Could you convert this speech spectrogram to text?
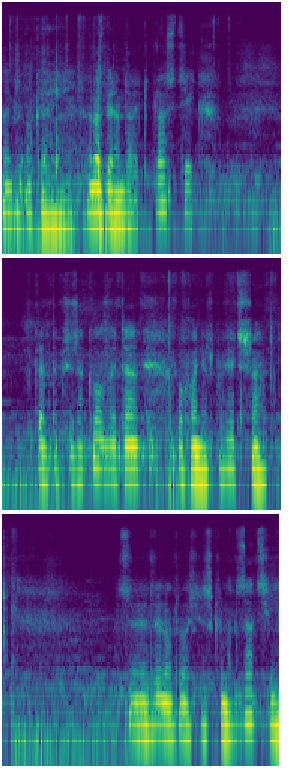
Także ok. Rozbieram dalej tu plastik. Wkrętak krzyżakowy, tak. Pochłaniacz powietrza. Z wylot właśnie z klimatyzacji.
